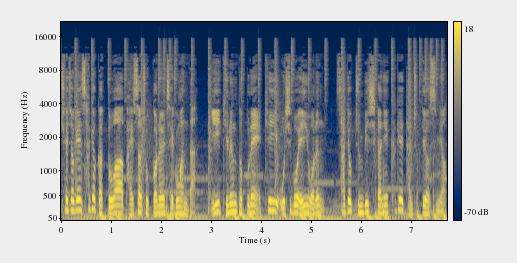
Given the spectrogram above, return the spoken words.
최적의 사격 각도와 발사 조건을 제공한다. 이 기능 덕분에 K55A1은 사격 준비 시간이 크게 단축되었으며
